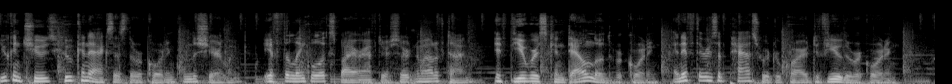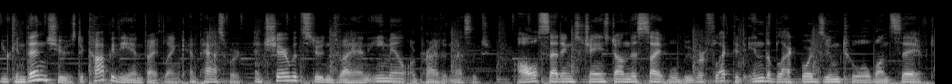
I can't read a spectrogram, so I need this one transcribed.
You can choose who can access the recording from the share link, if the link will expire after a certain amount of time, if viewers can download the recording, and if there is a password required to view the recording. You can then choose to copy the invite link and password and share with students via an email or private message. All settings changed on this site will be reflected in the Blackboard Zoom tool once saved.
